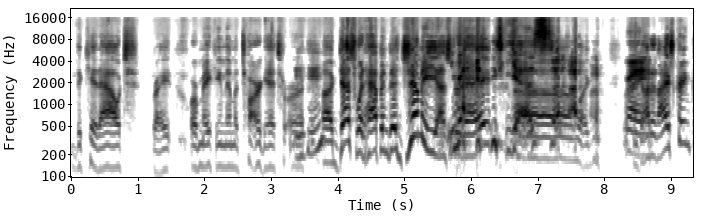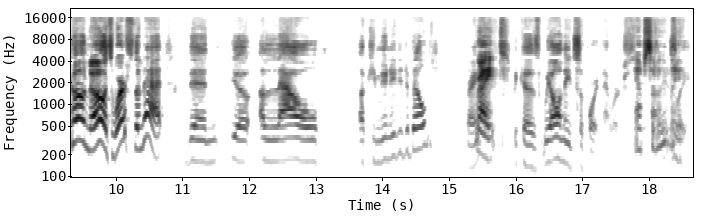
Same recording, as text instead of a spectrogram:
the kid out, right, or making them a target, or mm-hmm. uh, guess what happened to Jimmy yesterday? yes. Uh, like, right. got an ice cream cone? No, it's worse than that. Then you allow a community to build, right? Right. Because we all need support networks. Absolutely. Obviously.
